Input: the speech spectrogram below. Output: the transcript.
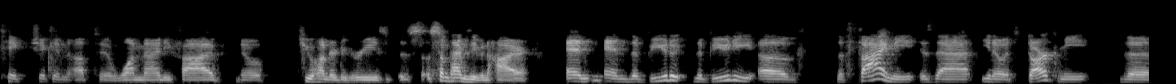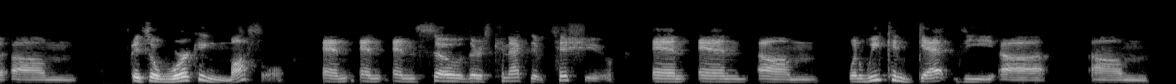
take chicken up to 195, you know, 200 degrees, sometimes even higher. And mm-hmm. and the beauty the beauty of the thigh meat is that you know it's dark meat. The um, it's a working muscle, and and and so there's connective tissue, and and um, when we can get the uh, um,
